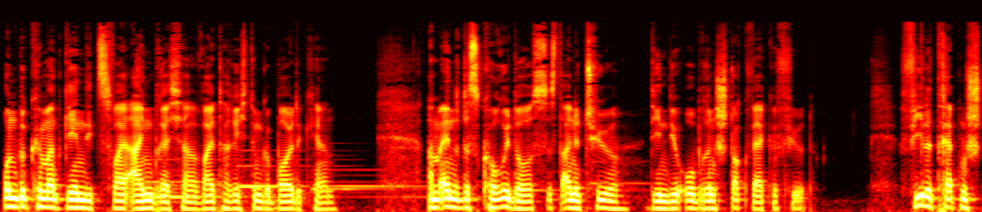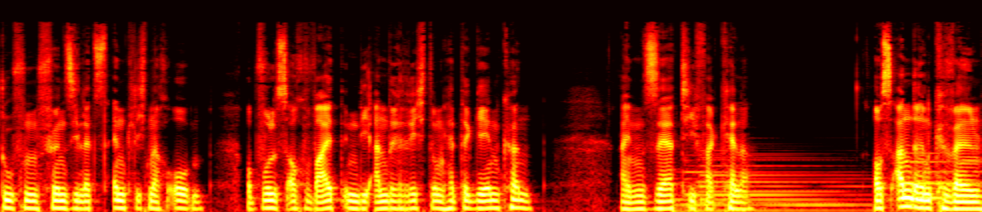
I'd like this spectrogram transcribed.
Unbekümmert gehen die zwei Einbrecher weiter Richtung Gebäudekern. Am Ende des Korridors ist eine Tür, die in die oberen Stockwerke führt. Viele Treppenstufen führen sie letztendlich nach oben, obwohl es auch weit in die andere Richtung hätte gehen können. Ein sehr tiefer Keller. Aus anderen Quellen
